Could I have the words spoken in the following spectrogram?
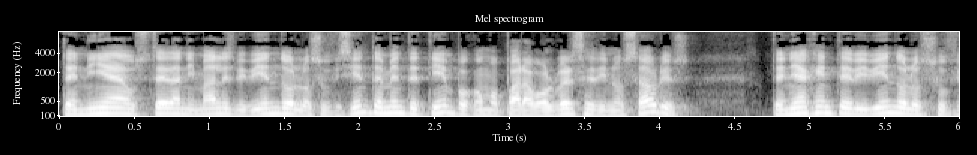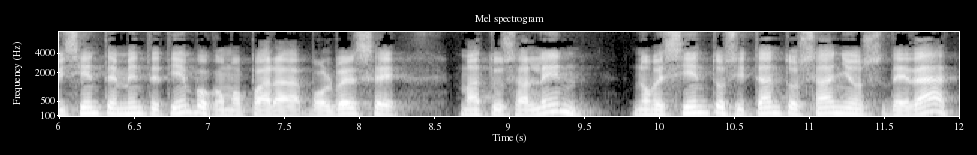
Tenía usted animales viviendo lo suficientemente tiempo como para volverse dinosaurios. Tenía gente viviendo lo suficientemente tiempo como para volverse Matusalén, novecientos y tantos años de edad,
